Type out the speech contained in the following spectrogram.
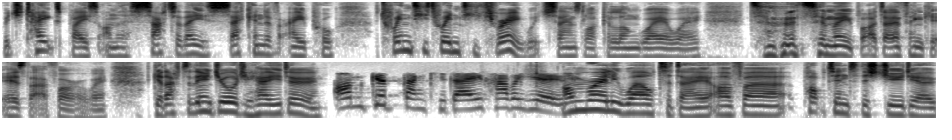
which takes place on the Saturday, 2nd of April 2023, which sounds like a long way away to, to me, but I don't think it is that far away. Good afternoon, Georgie. How are you doing? I'm good, thank you, Dave. How are you? I'm really well today. I've uh, popped into the studio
